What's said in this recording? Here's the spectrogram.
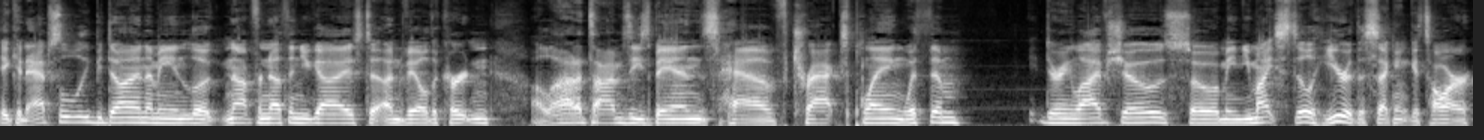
It can absolutely be done. I mean, look, not for nothing you guys to unveil the curtain. A lot of times these bands have tracks playing with them during live shows, so I mean, you might still hear the second guitar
